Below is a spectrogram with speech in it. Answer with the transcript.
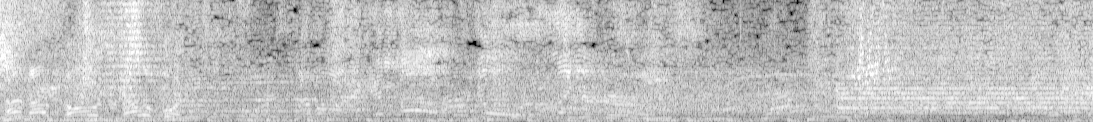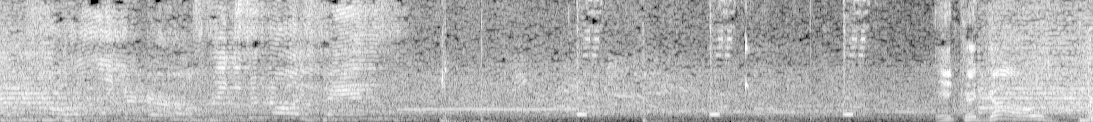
Timeout called California. It could go.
